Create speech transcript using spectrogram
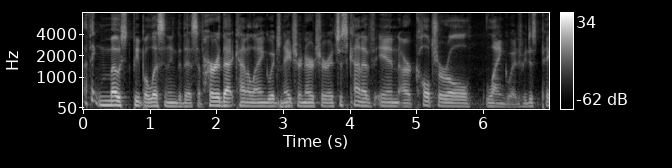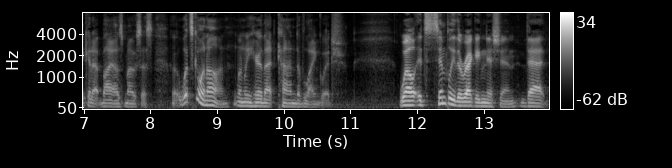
I think most people listening to this have heard that kind of language, mm-hmm. nature, nurture. It's just kind of in our cultural language. We just pick it up by osmosis. What's going on when we hear that kind of language? Well, it's simply the recognition that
